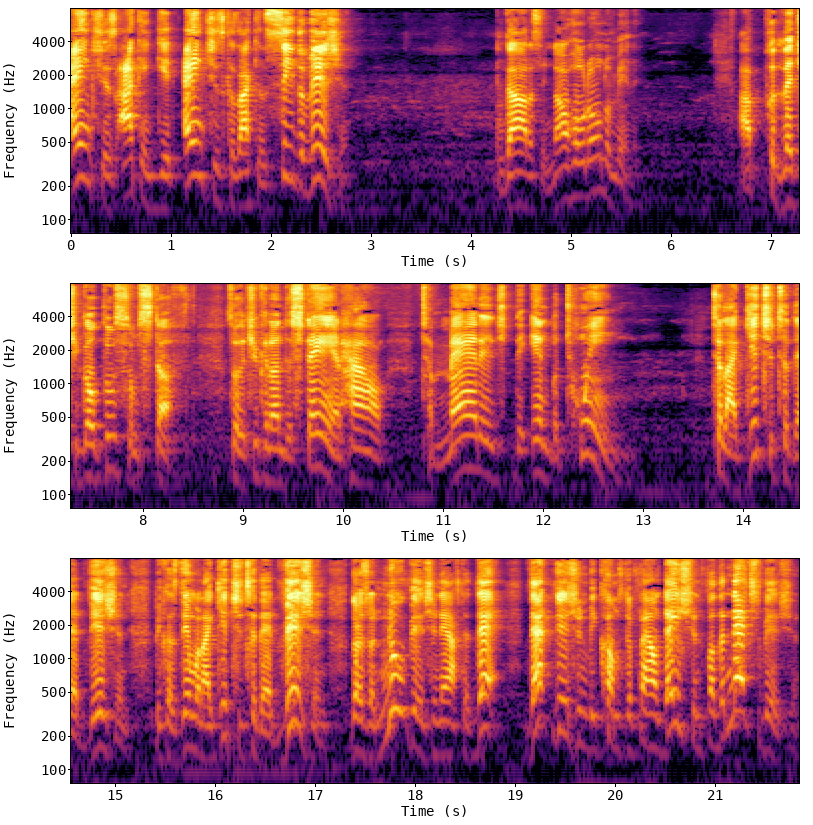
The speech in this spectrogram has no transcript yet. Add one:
anxious. I can get anxious because I can see the vision. And God will say, No, hold on a minute. I put let you go through some stuff so that you can understand how to manage the in between till I get you to that vision. Because then when I get you to that vision, there's a new vision after that. That vision becomes the foundation for the next vision.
